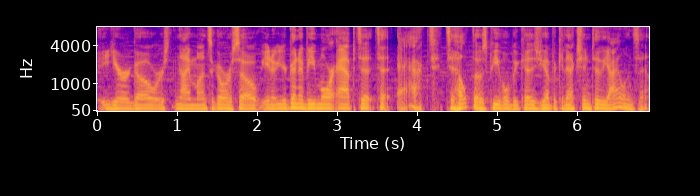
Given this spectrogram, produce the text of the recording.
a year ago or nine months ago or so, you know, you're going to be more apt to, to act to help those people because you have a connection to the islands now.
